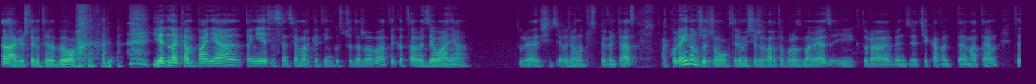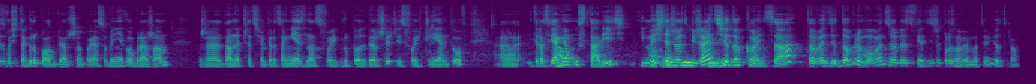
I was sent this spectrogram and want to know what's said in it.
Tak, już tego tyle było. jedna kampania to nie jest esencja marketingu sprzedażowa, tylko całe działania które się ciągną przez pewien czas. A kolejną rzeczą, o której myślę, że warto porozmawiać i która będzie ciekawym tematem, to jest właśnie ta grupa odbiorcza, bo ja sobie nie wyobrażam, że dany przedsiębiorca nie zna swojej grupy odbiorczej, czyli swoich klientów. I teraz jak ją ustalić? I myślę, że zbliżając się do końca, to będzie dobry moment, żeby stwierdzić, że porozmawiamy o tym jutro.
